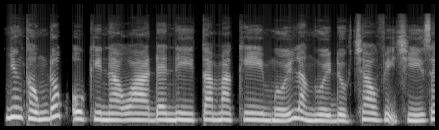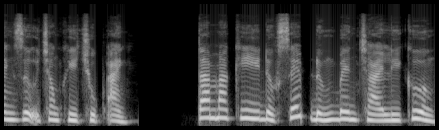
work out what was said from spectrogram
Nhưng thống đốc Okinawa Denny Tamaki mới là người được trao vị trí danh dự trong khi chụp ảnh. Tamaki được xếp đứng bên trái Lý Cường,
